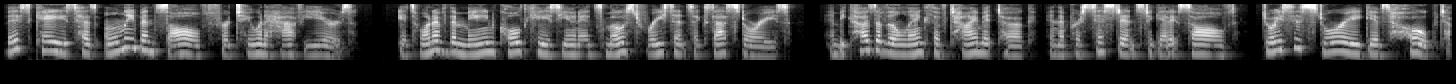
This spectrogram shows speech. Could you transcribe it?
This case has only been solved for two and a half years. It's one of the Maine cold case unit's most recent success stories, and because of the length of time it took and the persistence to get it solved, Joyce's story gives hope to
